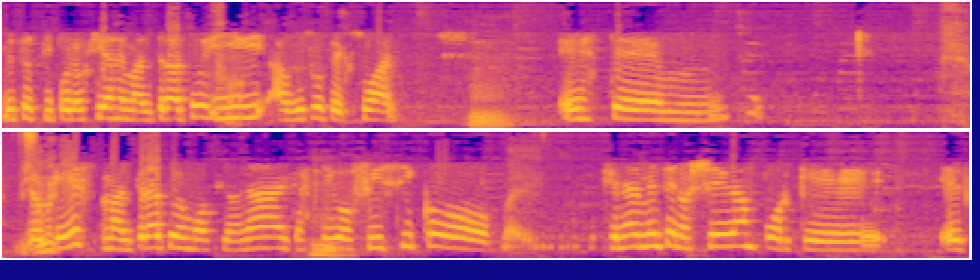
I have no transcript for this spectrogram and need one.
de esas tipologías de maltrato y abuso sexual. Mm. Este lo me... que es maltrato emocional, castigo mm. físico, generalmente nos llegan porque el,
